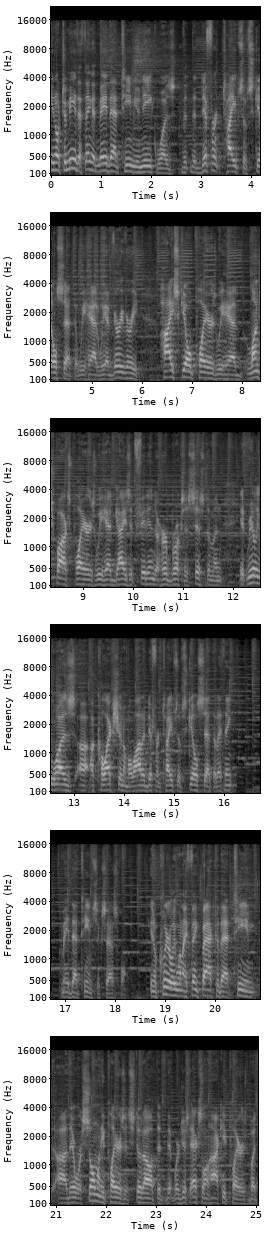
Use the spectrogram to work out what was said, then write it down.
You know, to me, the thing that made that team unique was the, the different types of skill set that we had. We had very, very high skilled players. We had lunchbox players. We had guys that fit into Herb Brooks' system. And it really was a, a collection of a lot of different types of skill set that I think made that team successful. You know, clearly when I think back to that team, uh, there were so many players that stood out that, that were just excellent hockey players. But,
